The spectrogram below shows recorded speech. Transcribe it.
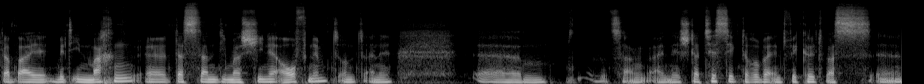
dabei mit ihnen machen, äh, das dann die Maschine aufnimmt und eine ähm, sozusagen eine Statistik darüber entwickelt, was äh,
